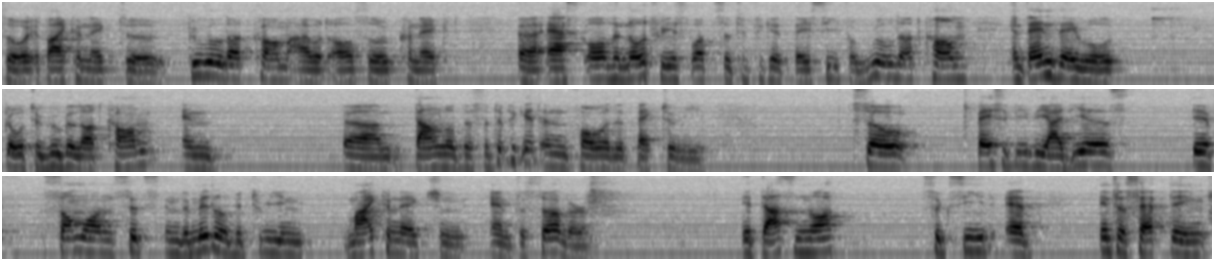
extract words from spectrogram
So if I connect to google.com, I would also connect, uh, ask all the notaries what certificate they see for google.com, and then they will go to google.com and um, download the certificate and forward it back to me. So basically the idea is if someone sits in the middle between my connection and the server, it does not succeed at intercepting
